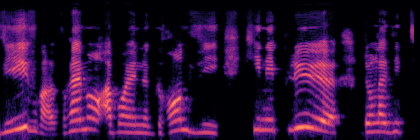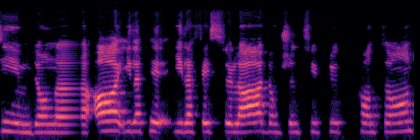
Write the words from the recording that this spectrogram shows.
vivre, vraiment avoir une grande vie qui n'est plus euh, dans la victime, dans le « oh, il a fait, il a fait cela, donc je ne suis plus contente,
